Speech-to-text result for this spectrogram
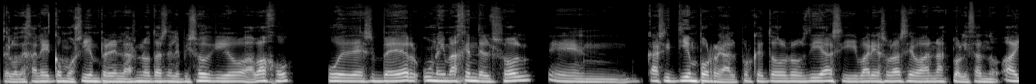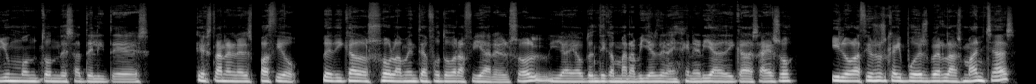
te lo dejaré como siempre en las notas del episodio abajo, puedes ver una imagen del Sol en casi tiempo real, porque todos los días y varias horas se van actualizando. Hay un montón de satélites que están en el espacio dedicados solamente a fotografiar el sol y hay auténticas maravillas de la ingeniería dedicadas a eso. Y lo gracioso es que ahí puedes ver las manchas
